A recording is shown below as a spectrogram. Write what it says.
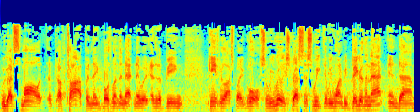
we got small at, at, up top, and they both went in the net, and they were, ended up being games we lost by a goal. So we really stressed this week that we want to be bigger than that, and um,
